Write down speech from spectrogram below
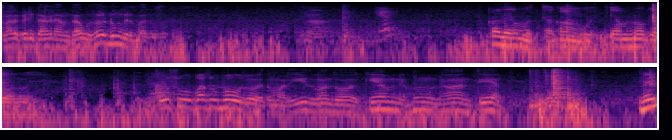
મારે ઘડીક આગળ આમ જવું છે ડુંગર બાજુ હા. કાલે એમ જ થાય કામ હોય કેમ ન કહેવાનું હોય. પૂછવું પાછું બહુ જ હોય તમારે એ જ વાંધો આવે કેમ ને હું ને આ ને તે. નહીં?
